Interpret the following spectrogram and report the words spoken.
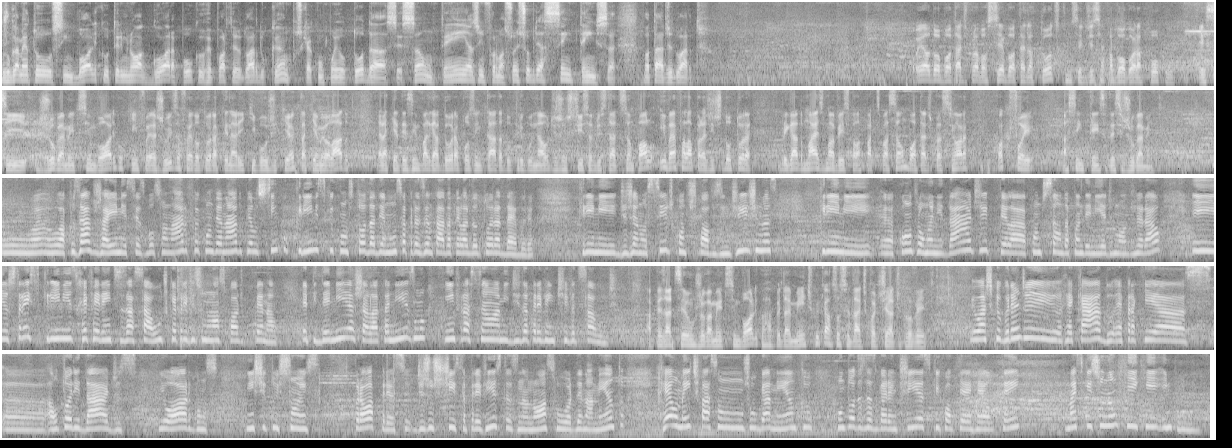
O julgamento simbólico terminou agora há pouco. O repórter Eduardo Campos, que acompanhou toda a sessão, tem as informações sobre a sentença. Boa tarde, Eduardo. Oi, Aldo, boa tarde para você, boa tarde a todos. Como você disse, acabou agora há pouco esse julgamento simbólico. Quem foi a juíza foi a doutora Kenariki Boljikian, que está aqui ao meu lado. Ela que é desembargadora aposentada do Tribunal de Justiça do Estado de São Paulo e vai falar para a gente. Doutora, obrigado mais uma vez pela participação. Boa tarde para a senhora. Qual que foi a sentença desse julgamento? O, o, acusado Jair Messias Bolsonaro foi condenado pelos cinco crimes que constou da denúncia apresentada pela doutora Débora. Crime de genocídio contra os povos indígenas, crime eh, contra a humanidade pela condução da pandemia de modo geral e os três crimes referentes à saúde que é previsto no nosso Código Penal: epidemia, charlatanismo e infração à medida preventiva de saúde. Apesar de ser um julgamento simbólico, rapidamente, o que a sociedade pode tirar de proveito? Eu acho que o grande recado é para que as uh, autoridades e órgãos, instituições próprias de justiça previstas no nosso ordenamento realmente façam um julgamento com todas as garantias que qualquer réu tem, mas que isso não fique impune.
